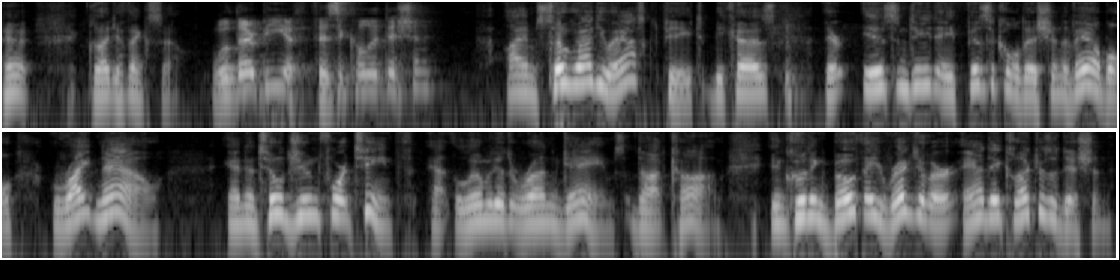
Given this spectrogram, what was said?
Glad you think so. Will there be a physical edition? I am so glad you asked, Pete, because there is indeed a physical edition available right now and until June 14th at limitedrungames.com, including both a regular and a collector's edition.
